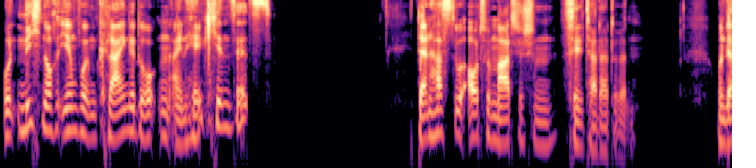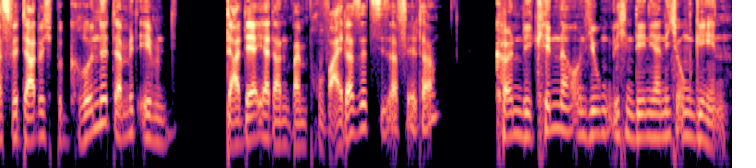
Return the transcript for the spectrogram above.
und nicht noch irgendwo im Kleingedruckten ein Häkchen setzt, dann hast du automatischen Filter da drin. Und das wird dadurch begründet, damit eben, da der ja dann beim Provider sitzt, dieser Filter, können die Kinder und Jugendlichen den ja nicht umgehen.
